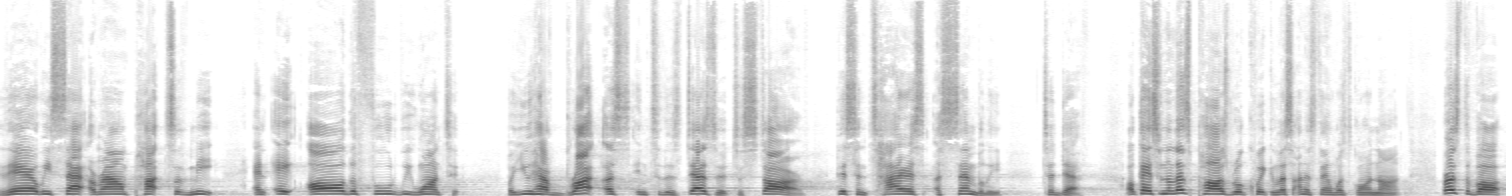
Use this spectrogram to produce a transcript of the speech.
there we sat around pots of meat and ate all the food we wanted. But you have brought us into this desert to starve this entire assembly to death. Okay, so now let's pause real quick and let's understand what's going on. First of all,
